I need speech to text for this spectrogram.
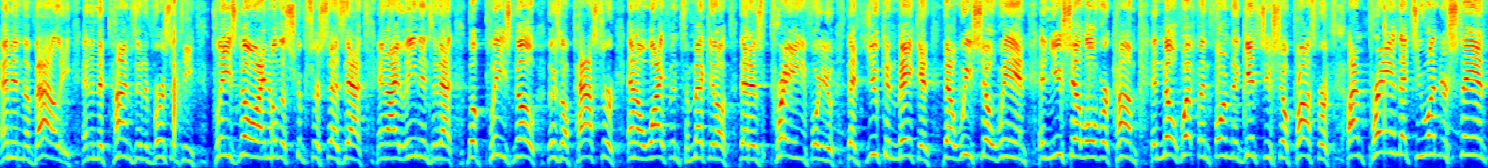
and in the valley and in the times of adversity. Please know, I know the scripture says that, and I lean into that, but please know there's a pastor and a wife in Temecula that is praying for you that you can make it, that we shall win and you shall overcome, and no weapon formed against you shall prosper. I'm praying that you understand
